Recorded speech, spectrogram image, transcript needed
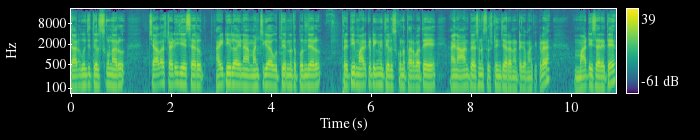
దాని గురించి తెలుసుకున్నారు. చాలా స్టడీ చేశారు. ఐటీలో ఆయన మంచిగా ఉత్తీర్ణత పొందారు. ప్రతి మార్కెటింగ్ని తెలుసుకున్న తర్వాతే ఆయన ఆన్ పేస్ను సృష్టించారు అన్నట్టుగా మనకి ఇక్కడ మాటి సార్ అయితే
